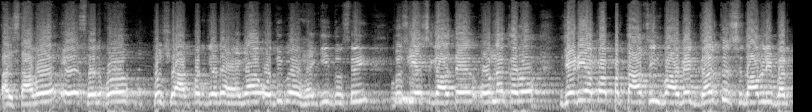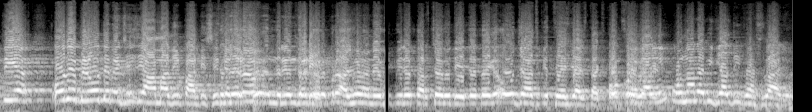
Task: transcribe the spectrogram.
ਭਾਈ ਸਾਹਿਬ ਇਹ ਸਿਰਫ ਹੁਸ਼ਿਆਰਪੁਰ ਜਿਹੜਾ ਹੈਗਾ ਉਹਦੀ ਹੈਗੀ ਦੂਸਰੀ ਤੁਸੀਂ ਇਸ ਗੱਲ ਤੇ ਉਹ ਨਾ ਕਰੋ ਜਿਹੜੀ ਆਪਾਂ ਪ੍ਰਤਾਪ ਸਿੰਘ ਬਾਜਵੇ ਗਲਤ ਸ਼ਬਦਾਵਲੀ ਵਰਤੀ ਆ ਉਹਦੇ ਵਿਰੋਧ ਦੇ ਵਿੱਚ ਅਸੀਂ ਆਮ ਆਦਮੀ ਪਾਰਟੀ ਸਿੱਧੇ ਜਿਹੜਾ ਨਰਿੰਦਰ ਕੌਰ ਭਰਾ ਜੀ ਹੋਣਾ ਨੇ ਵੀ ਨੇ ਪਰਚਾ ਵੀ ਦੇ ਦਿੱਤਾ ਹੈਗਾ ਉਹ ਜਾਂਚ ਕਿੱਥੇ ਹੈ ਅੱਜ ਤੱਕ ਉਹ ਕੋਈ ਗੱਲ ਨਹੀਂ ਉਹਨਾਂ ਦਾ ਵੀ ਜਲਦੀ ਫੈਸਲਾ ਆ ਜਾਊ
